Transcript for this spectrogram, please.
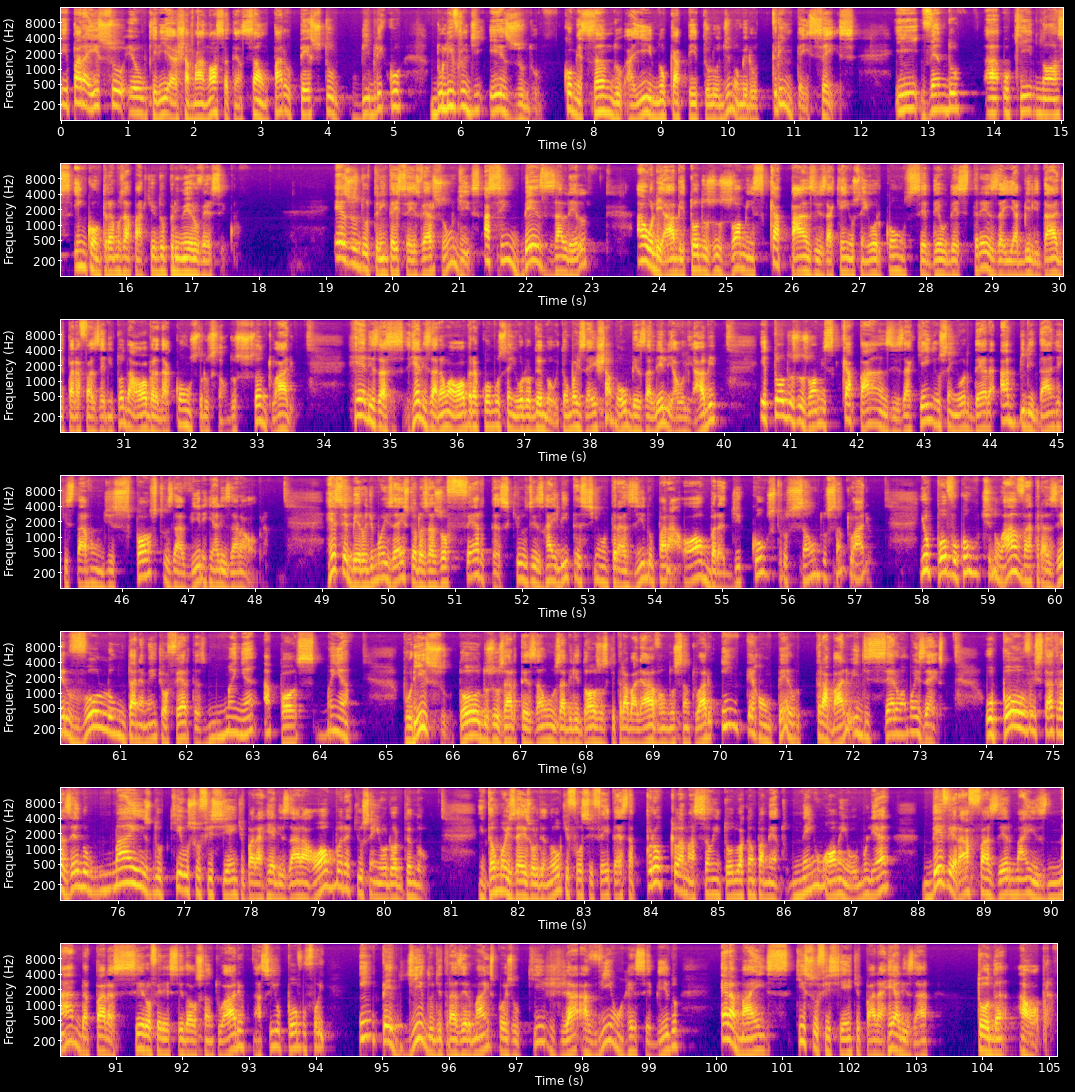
E para isso eu queria chamar a nossa atenção para o texto bíblico do livro de Êxodo, começando aí no capítulo de número 36 e vendo ah, o que nós encontramos a partir do primeiro versículo. Êxodo 36, verso 1 diz: Assim Bezalel, a Oliabe todos os homens capazes a quem o Senhor concedeu destreza e habilidade para fazerem toda a obra da construção do santuário, realizarão a obra como o Senhor ordenou. Então Moisés chamou Bezalel e Oliabe e todos os homens capazes a quem o Senhor dera habilidade que estavam dispostos a vir realizar a obra receberam de Moisés todas as ofertas que os israelitas tinham trazido para a obra de construção do santuário. E o povo continuava a trazer voluntariamente ofertas manhã após manhã. Por isso, todos os artesãos habilidosos que trabalhavam no santuário interromperam o trabalho e disseram a Moisés: o povo está trazendo mais do que o suficiente para realizar a obra que o Senhor ordenou. Então Moisés ordenou que fosse feita esta proclamação em todo o acampamento: nenhum homem ou mulher deverá fazer mais nada para ser oferecido ao santuário. Assim o povo foi impedido de trazer mais, pois o que já haviam recebido era mais que suficiente para realizar toda a obra.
